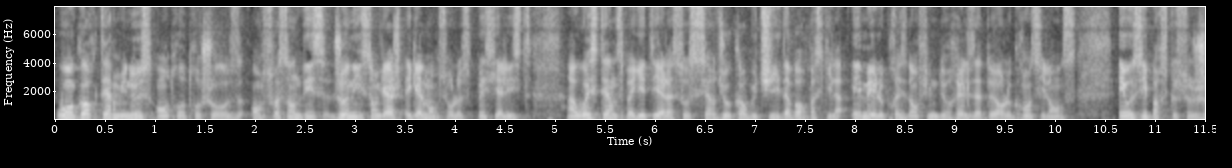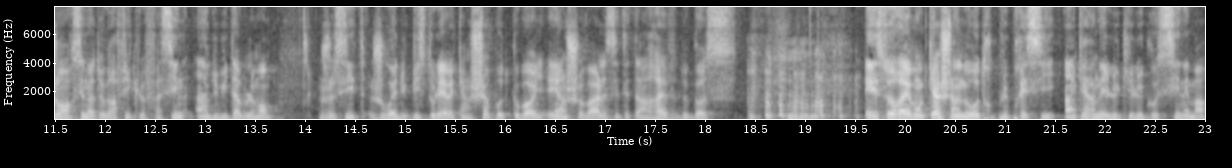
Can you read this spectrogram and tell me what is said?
ou encore Entre autres choses. En 70, Johnny s'engage également sur Le Spécialiste, un western spaghetti à la sauce Sergio Corbucci, d'abord parce qu'il a aimé le précédent film de réalisateur, Le Grand Silence, et aussi parce que ce genre cinématographique le fascine indubitablement. Je cite, jouer du pistolet avec un chapeau de cow-boy et un cheval, c'était un rêve de gosse. et ce rêve en cache un autre, plus précis, incarner Lucky Luke au cinéma,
